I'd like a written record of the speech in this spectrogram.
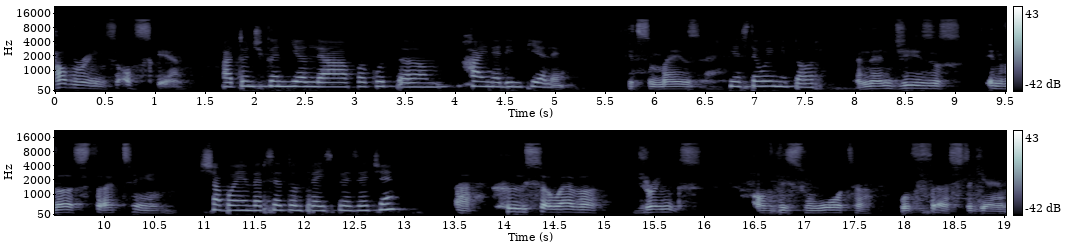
coverings of skin. atunci când el le-a făcut um, haine din piele. It's amazing. Este uimitor. And then Jesus in verse 13, Și apoi în versetul 13, uh, whosoever drinks of this water will thirst again.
